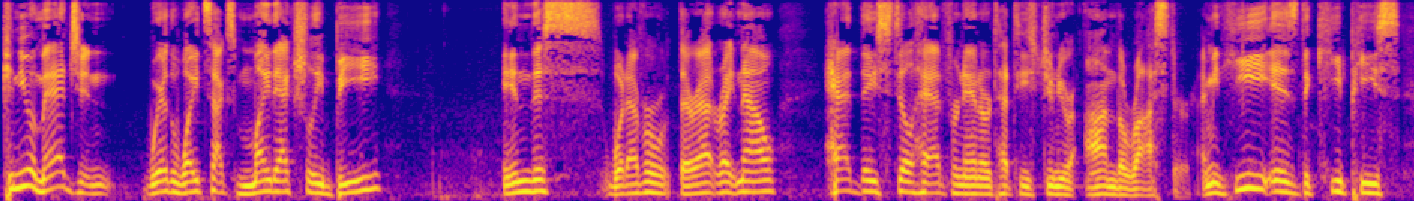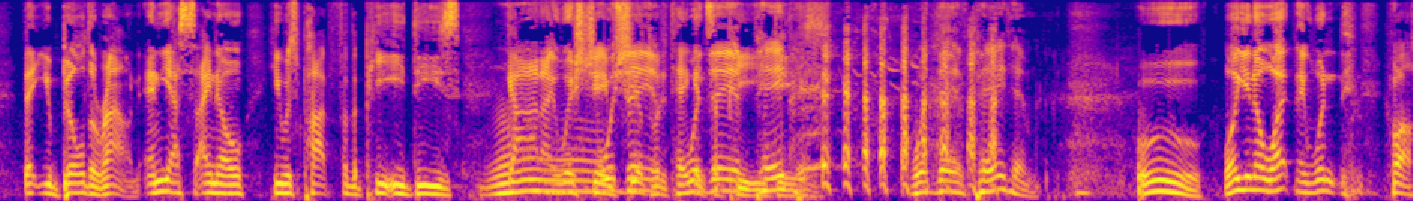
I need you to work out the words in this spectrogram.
can you imagine where the White Sox might actually be in this whatever they're at right now? Had they still had Fernando Tatis Jr. on the roster? I mean, he is the key piece that you build around. And yes, I know he was popped for the PEDs. God, I wish James Would Shields would have taken would some they have paid PEDs. Would they have paid him? Ooh, well, you know what? They wouldn't. Well,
